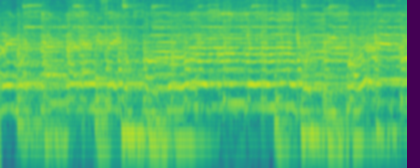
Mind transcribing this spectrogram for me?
பறை கொட்ட தலைமிசை கொட்டை போல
